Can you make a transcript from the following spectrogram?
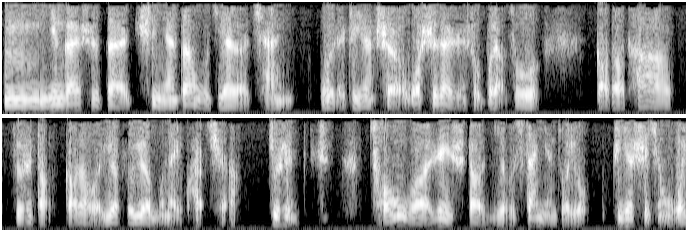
嗯，应该是在去年端午节的前，为了这件事儿，我实在忍受不了，最后搞到他，就是到搞到我岳父岳母那一块儿去了。就是从我认识到有三年左右，这些事情我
